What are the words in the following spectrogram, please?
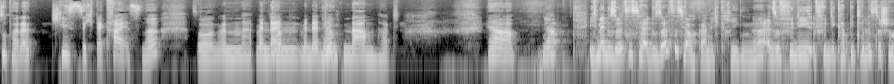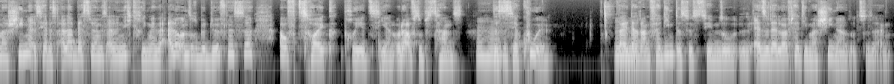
super, da schließt sich der Kreis, ne? So, wenn, wenn dein, ja. wenn der Drink ja. einen Namen hat. Ja. Ja, ich meine, du sollst es ja, du sollst es ja auch gar nicht kriegen, ne? Also für die, für die kapitalistische Maschine ist ja das Allerbeste, wenn wir es alle nicht kriegen. Wenn wir alle unsere Bedürfnisse auf Zeug projizieren oder auf Substanz. Mhm. Das ist ja cool. Weil mhm. daran verdient das System so. Also da läuft halt die Maschine sozusagen.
